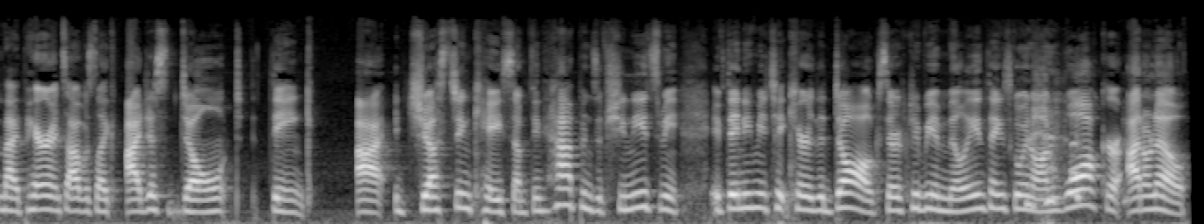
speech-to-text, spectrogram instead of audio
my parents, I was like, I just don't think. I, just in case something happens, if she needs me, if they need me to take care of the dogs, there could be a million things going on. Walker, I don't know.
